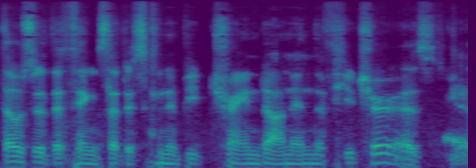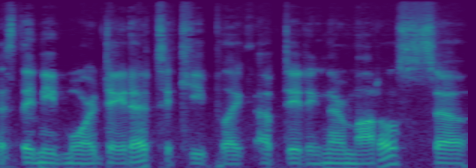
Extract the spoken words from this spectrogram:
those are the things that it's going to be trained on in the future as right. as they need more data to keep like updating their models so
